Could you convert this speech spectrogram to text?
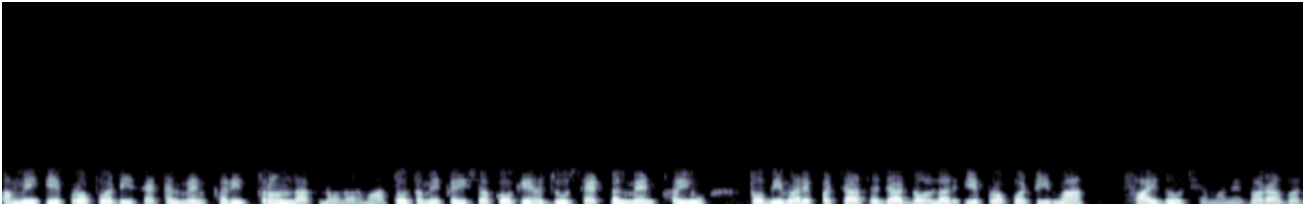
અમે એ પ્રોપર્ટી સેટલમેન્ટ કરી ત્રણ લાખ ડોલરમાં. તો તમે કહી શકો કે હજુ સેટલમેન્ટ થયું, તો બી મારે પચાસ હજાર ડોલર એ પ્રોપર્ટીમાં ફાયદો છે મને. બરાબર?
